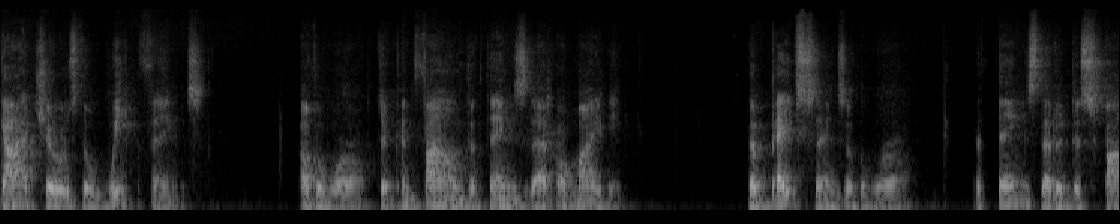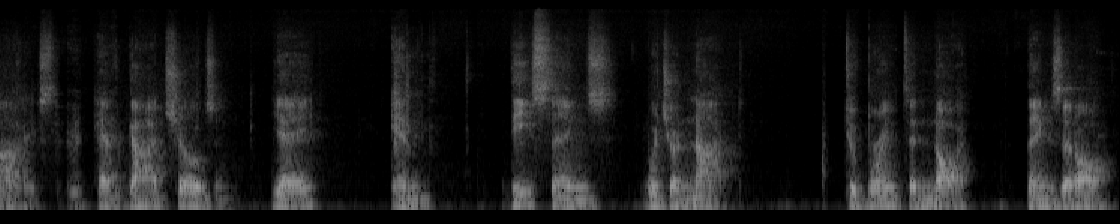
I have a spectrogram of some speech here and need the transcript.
God chose the weak things of the world to confound the things that are mighty. The base things of the world, the things that are despised, have God chosen. Yea, and these things which are not, to bring to naught things at all.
